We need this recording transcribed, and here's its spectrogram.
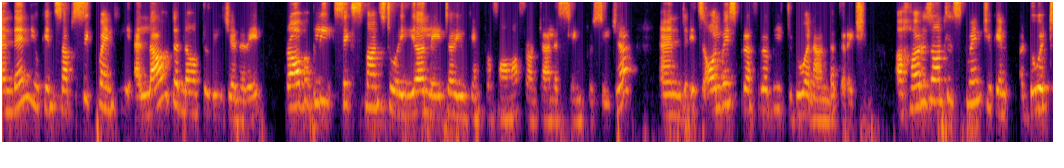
and then you can subsequently allow the nerve to regenerate. Probably six months to a year later, you can perform a frontalis sling procedure, and it's always preferable to do an undercorrection. A horizontal squint, you can do it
